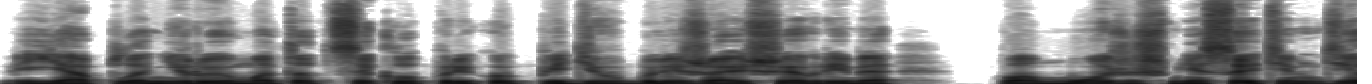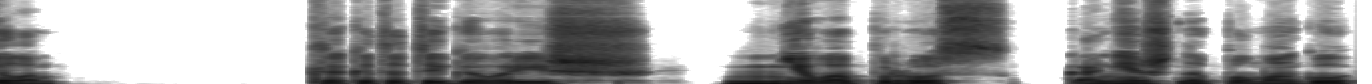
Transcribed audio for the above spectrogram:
я планирую мотоцикл прикупить в ближайшее время. Поможешь мне с этим делом?» «Как это ты говоришь? Не вопрос. Конечно, помогу.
